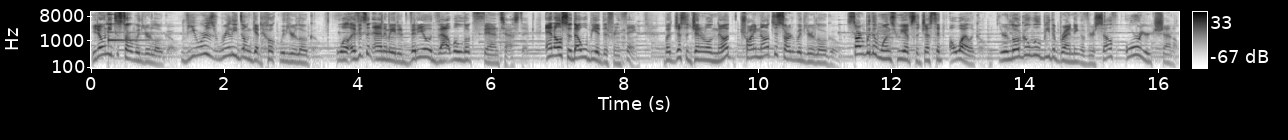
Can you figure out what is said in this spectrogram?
you don't need to start with your logo. Viewers really don't get hooked with your logo. Well, if it's an animated video, that will look fantastic. And also, that will be a different thing. But just a general note, try not to start with your logo. Start with the ones we have suggested a while ago. Your logo will be the branding of yourself or your channel,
